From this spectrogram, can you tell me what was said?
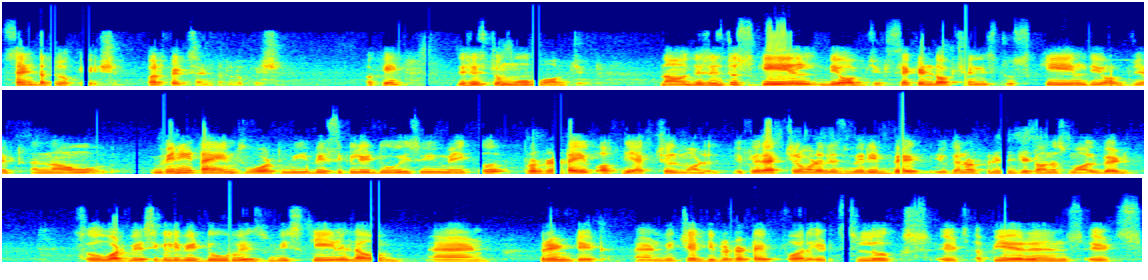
center location, perfect center location. Okay, this is to move object. Now this is to scale the object. Second option is to scale the object. And now many times what we basically do is we make a prototype of the actual model. If your actual model is very big, you cannot print it on a small bed so what basically we do is we scale down and print it and we check the prototype for its looks its appearance its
